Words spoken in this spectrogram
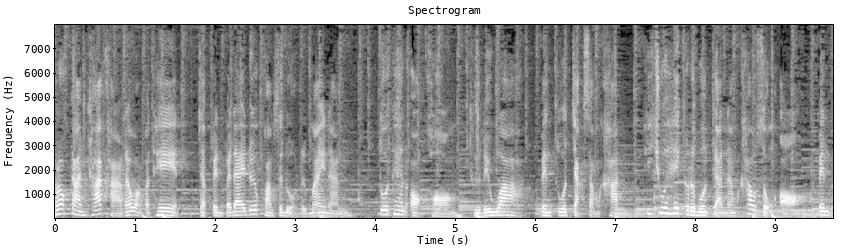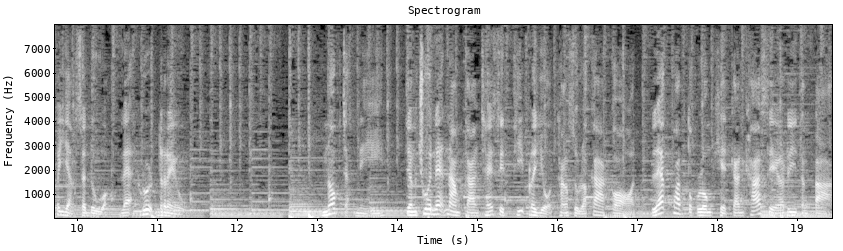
เพราะการค้าขายระหว่างประเทศจะเป็นไปได้ด้วยความสะดวกหรือไม่นั้น ตัวแทนออกของถือได้ว่าเป็นตัวจักรสำคัญที่ช่วยให้กระบวนการนำเข้าส่งออกเป็นไปอย่างสะดวกและรวดเร็วนอกจากนี้ยังช่วยแนะนำการใช้สิทธิประโยชน์ทางศุลกากร และความตกลงเขตการค้าเสรีต่าง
